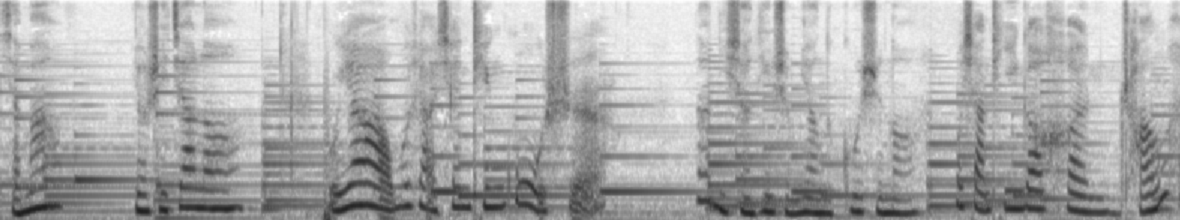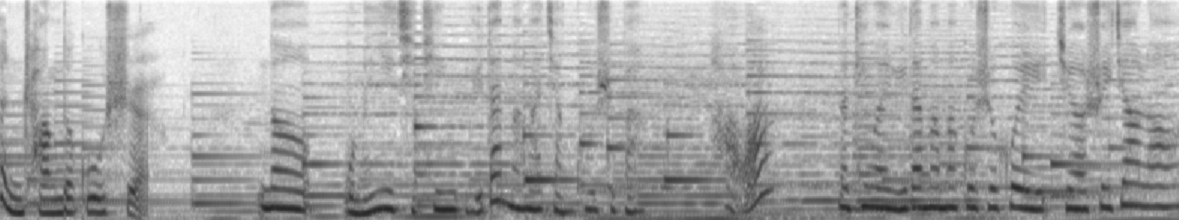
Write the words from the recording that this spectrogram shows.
小猫，要睡觉喽？不要，我想先听故事。那你想听什么样的故事呢？我想听一个很长很长的故事。那我们一起听鱼蛋妈妈讲故事吧。好啊。那听完鱼蛋妈妈故事会就要睡觉喽。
